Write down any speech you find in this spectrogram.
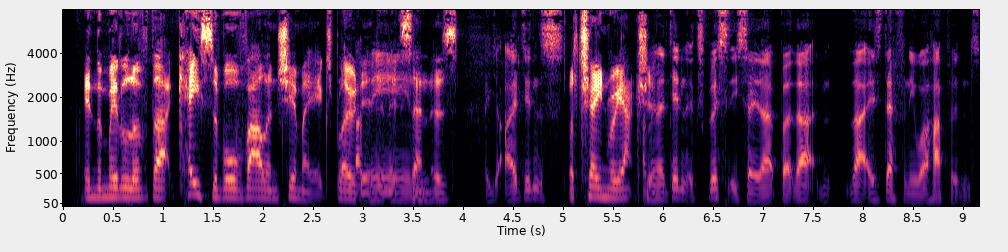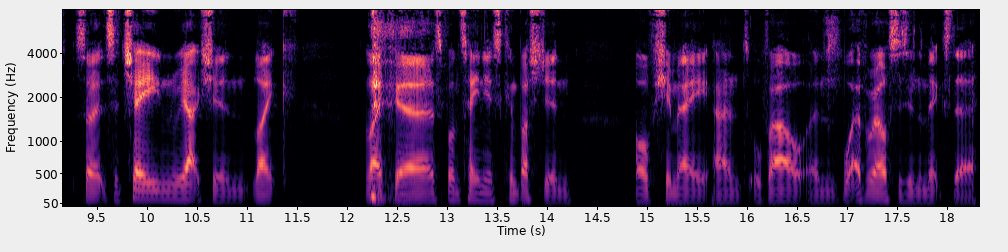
in the middle of that case of Orval and Chimay exploded, I mean, sent us I didn't a chain I reaction. mean, I didn't explicitly say that, but that that is definitely what happened. So it's a chain reaction, like like a spontaneous combustion of Chimay and Orval and whatever else is in the mix there.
